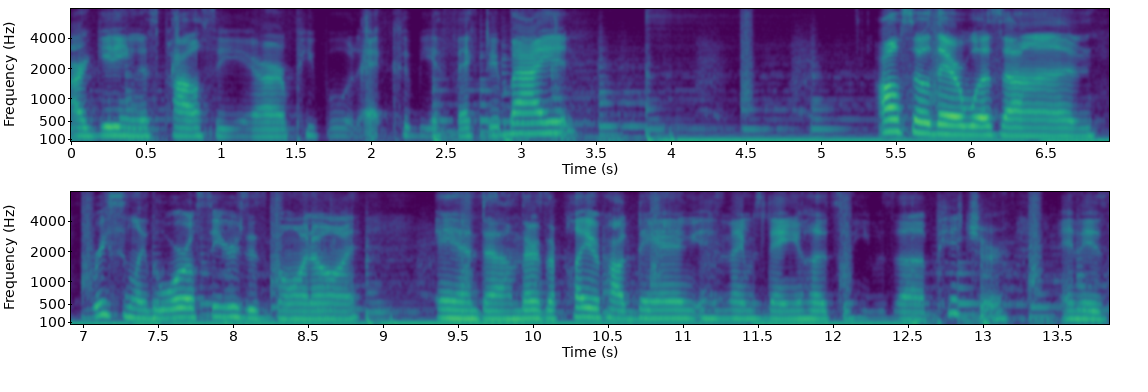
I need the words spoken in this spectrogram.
are getting this policy are people that could be affected by it. Also, there was um, recently the World Series is going on, and um, there's a player called Dan. His name is Daniel Hudson. He was a pitcher, and his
